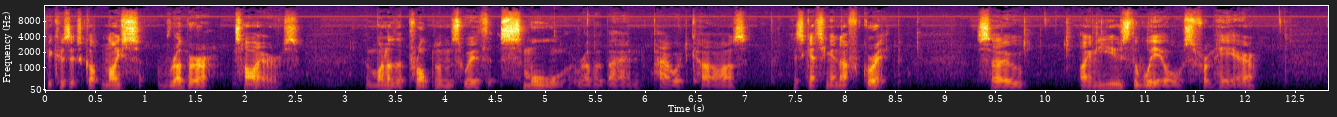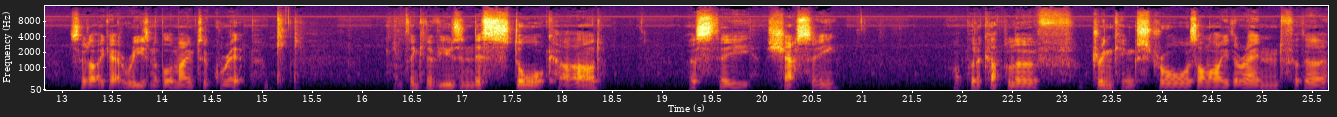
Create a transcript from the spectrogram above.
because it's got nice rubber tyres. And one of the problems with small rubber band powered cars is getting enough grip. So I'm going to use the wheels from here so that I get a reasonable amount of grip. I'm thinking of using this store card as the chassis. I'll put a couple of drinking straws on either end for the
